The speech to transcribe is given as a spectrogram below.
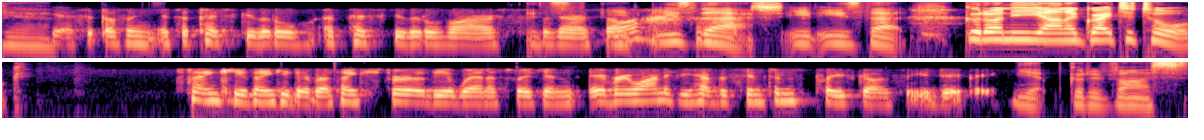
Yeah. Yes, it doesn't. It's a pesky little a pesky little virus it's, with varicella. It is that. It is that. Good on you, Jana. Great to talk. Thank you. Thank you, Deborah. Thanks for the awareness week. And everyone, if you have the symptoms, please go and see your GP. Yep, good advice.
